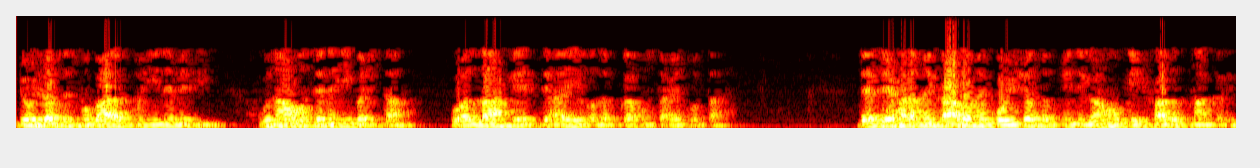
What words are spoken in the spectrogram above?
جو شخص اس مبارک مہینے میں بھی گناہوں سے نہیں بچتا، وہ اللہ کے انتہائی غضب کا مستحق ہوتا ہے۔ جیسے حرم کعبہ میں کوئی شخص اپنی نگاہوں کی حفاظت نہ کرے،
